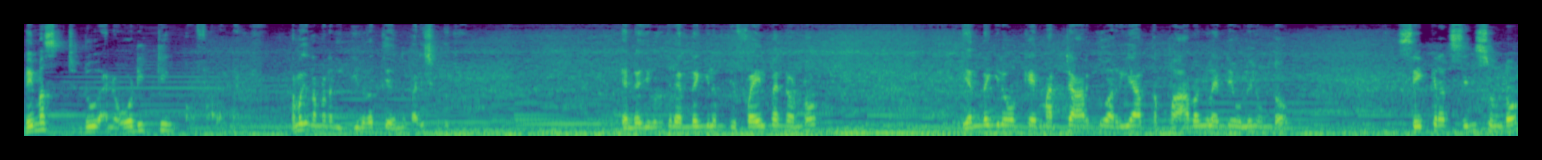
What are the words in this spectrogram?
we must do an auditing of our life നമുക്ക് നമ്മുടെ ജീവിതത്തെ ഒന്ന് പരിശോധിക്കാം. എന്റെ ജീവിതത്തിൽ എന്തെങ്കിലും ഡിഫൈൽമെന്റ് ഉണ്ടോ? എന്തെങ്കിലുമൊക്കെ മറ്റാർക്കും അറിയാത്ത പാപങ്ങൾ എന്റെ ഉള്ളിലുണ്ടോ? സീക്രട്ട് സിൻസ് ഉണ്ടോ?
